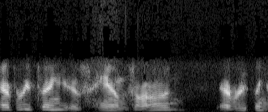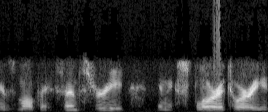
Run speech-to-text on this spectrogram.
Everything is hands on, everything is multisensory and exploratory.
